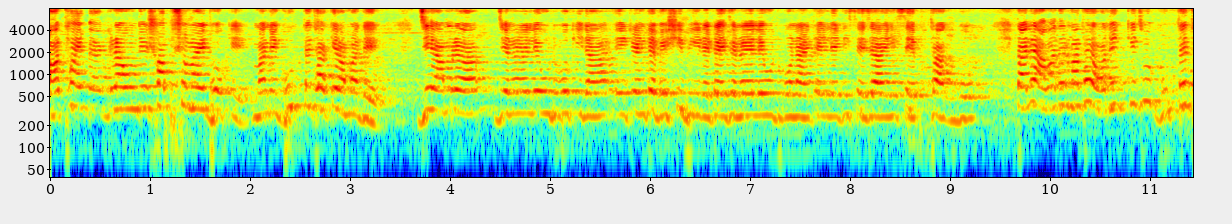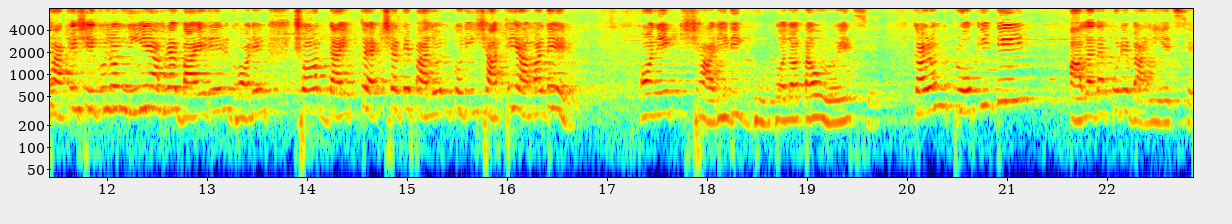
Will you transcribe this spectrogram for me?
মাথায় ব্যাকগ্রাউন্ডে সব সময় ঢোকে মানে ঘুরতে থাকে আমাদের, যে আমরা জেনারেলে উঠবো কি না এই ট্রেনটা বেশি ভিড়, এটাই জেনারেলে উঠবো না, এটাই লেডিসে যাই সেফ থাকব। তাহলে আমাদের মাথায় অনেক কিছু ঘুরতে থাকে, সেগুলো নিয়ে আমরা বাইরের ঘরের সব দায়িত্ব একসাথে পালন করি। সাথে আমাদের অনেক শারীরিক দুর্বলতাও রয়েছে, কারণ প্রকৃতি আলাদা করে বানিয়েছে।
